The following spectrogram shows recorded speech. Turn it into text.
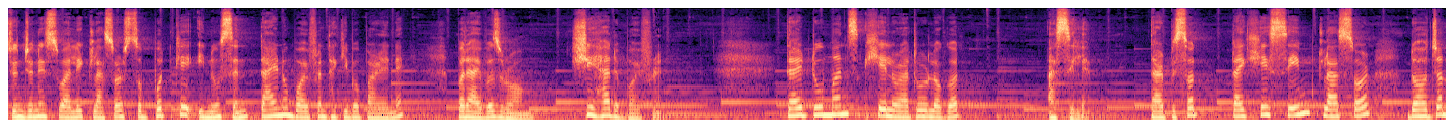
যোনজনী ছোৱালী ক্লাছৰ চবতকৈ ইন'চেণ্ট তাইৰনো বয়ফ্ৰেণ্ড থাকিব পাৰেনে? But I was wrong she had a boyfriend তাইৰ টু মান্থছ সেই ল'ৰাটোৰ লগত আছিলে। তাৰপিছত তাইক সেই ছেইম ক্লাছৰ দহজন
